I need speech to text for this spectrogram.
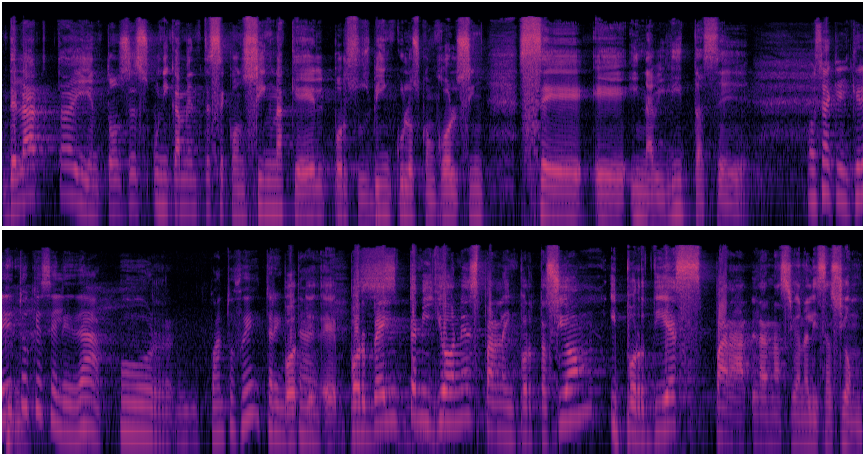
del acta y entonces únicamente se consigna que él, por sus vínculos con Holcim, se eh, inhabilita, se o sea que el crédito que se le da por, ¿cuánto fue? 30. Por, eh, por 20 millones para la importación y por 10 para la nacionalización,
